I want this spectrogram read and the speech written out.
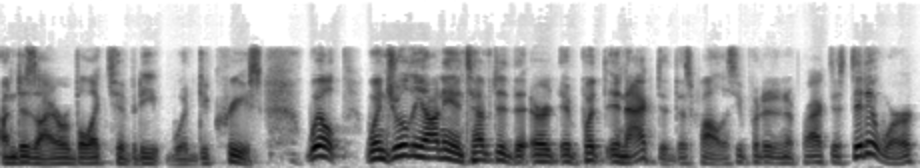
undesirable activity would decrease. Well, when Giuliani attempted the, or put enacted this policy, put it into practice, did it work?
